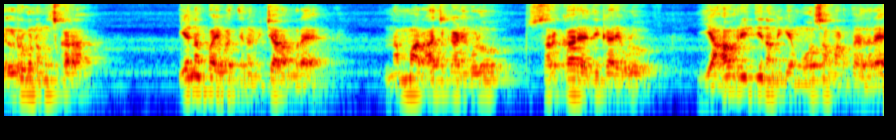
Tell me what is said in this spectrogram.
ಎಲ್ರಿಗೂ ನಮಸ್ಕಾರ. ಏನಪ್ಪ ಇವತ್ತಿನ ವಿಚಾರ ಅಂದರೆ, ನಮ್ಮ ರಾಜಕಾರಣಿಗಳು, ಸರ್ಕಾರಿ ಅಧಿಕಾರಿಗಳು ಯಾವ ರೀತಿ ನಮಗೆ ಮೋಸ ಮಾಡ್ತಾ ಇದ್ದಾರೆ,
